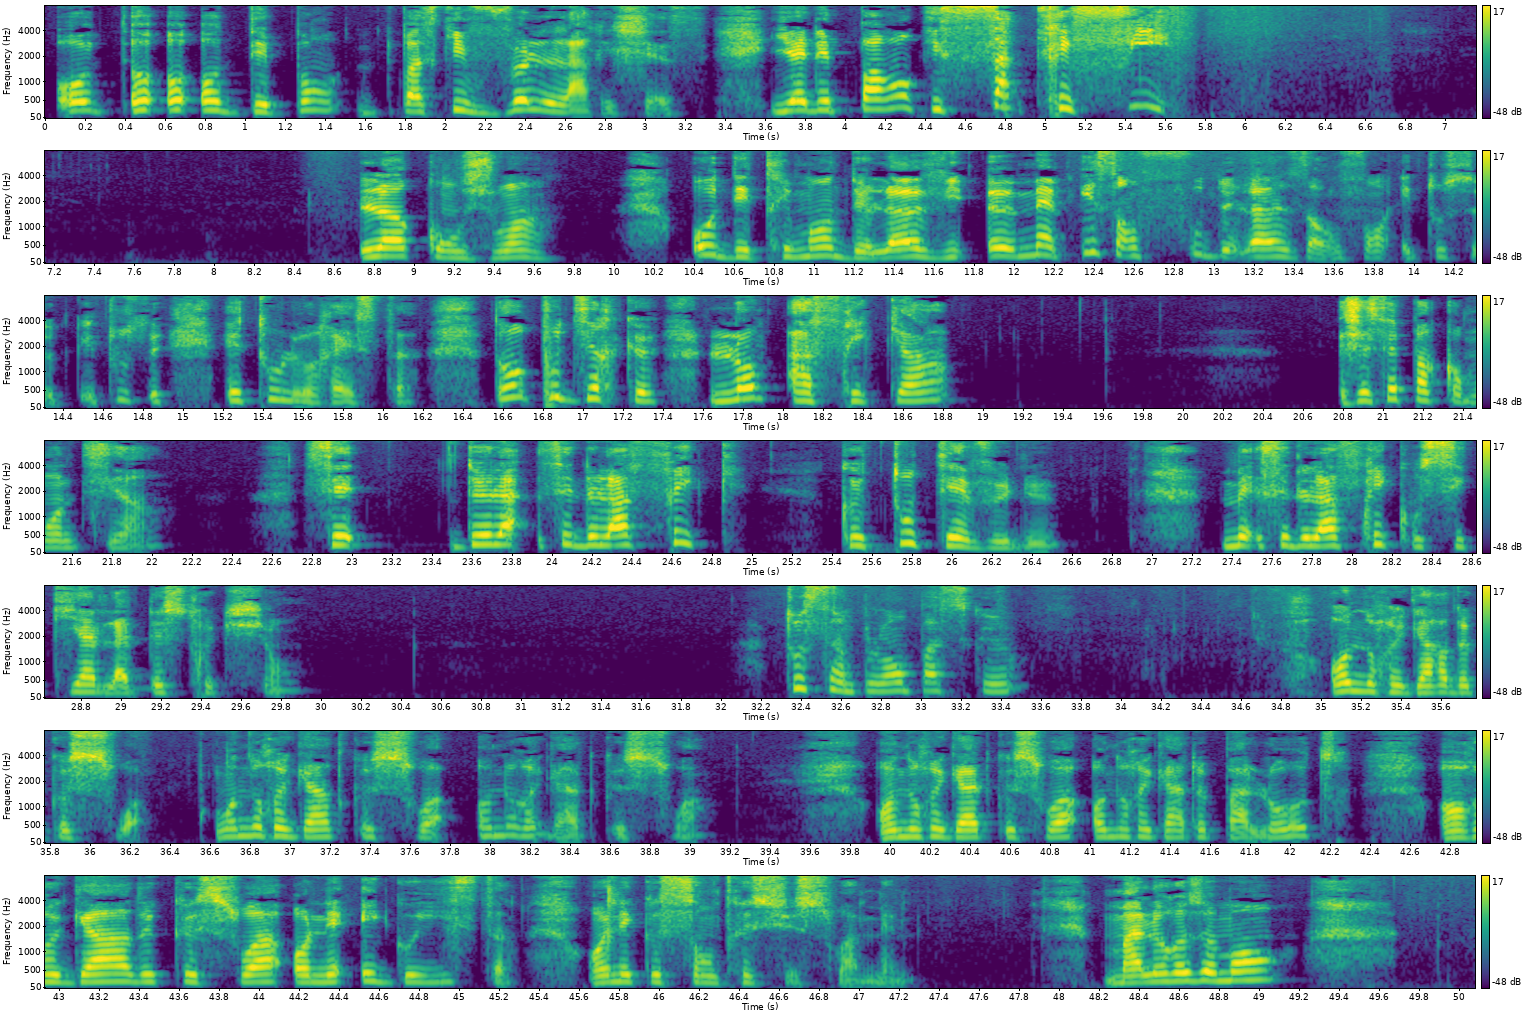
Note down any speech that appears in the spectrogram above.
au, au, dépend parce qu'ils veulent la richesse. Il y a des parents qui sacrifient leur conjoint au détriment de leur vie eux-mêmes. Ils s'en foutent de leurs enfants et tout ce et tout ce, et tout le reste. Donc pour dire que l'homme africain, je sais pas comment dire, c'est de la c'est de l'Afrique que tout est venu. Mais c'est de l'Afrique aussi qu'il y a de la destruction. Tout simplement parce que on ne regarde que soi. On ne regarde que soi. On ne regarde que soi. On ne regarde que soi, on ne regarde pas l'autre, on regarde que soi, on est égoïste, on n'est que centré sur soi-même. Malheureusement,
